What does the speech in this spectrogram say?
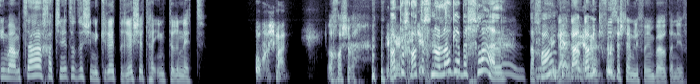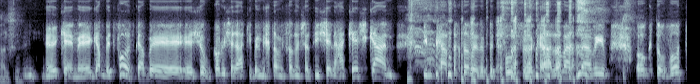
עם ההמצאה החדשנית הזו שנקראת רשת האינטרנט. או חשמל. או חשמל. או טכנולוגיה בכלל, נכון? גם עם דפוס יש להם לפעמים בעיות, אני הבנתי. אה, כן, אה, גם בדפוס, גם, אה, שוב, כל מי שראה קיבל מכתב ממשרד ממשלתי של הקש כאן, עם קו תחתון בדפוס, וזה קרה לא מעט פעמים, או כתובות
